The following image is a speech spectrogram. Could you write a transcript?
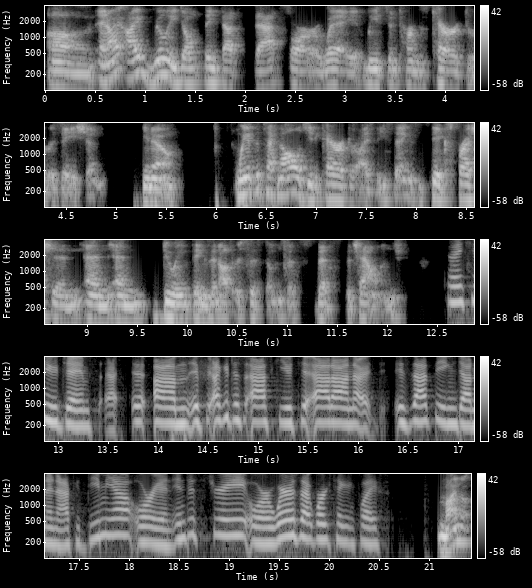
Um, and I, I really don't think that's that far away at least in terms of characterization you know? We have the technology to characterize these things. It's the expression and and doing things in other systems that's that's the challenge Thank you, James. Uh, uh, um, if I could just ask you to add on, uh, is that being done in academia or in industry, or where is that work taking place? my,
